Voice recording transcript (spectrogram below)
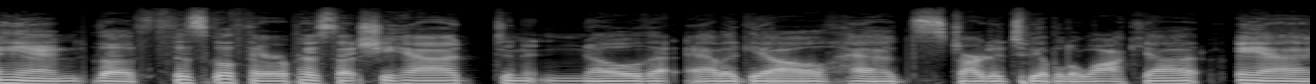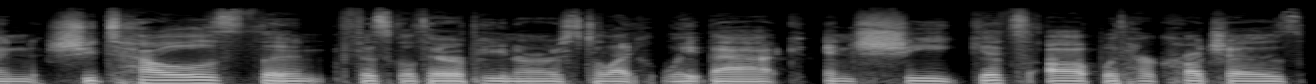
and the physical therapist that she had didn't know that Abigail had started to be able to walk yet. And she tells the physical therapy nurse to like wait back. And she gets up with her crutches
